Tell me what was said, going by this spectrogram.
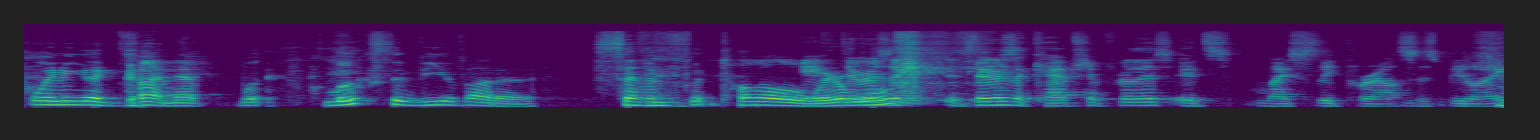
pointing a gun at what looks to be about a seven foot tall if there was werewolf. a if there's a caption for this, it's my sleep paralysis be like.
